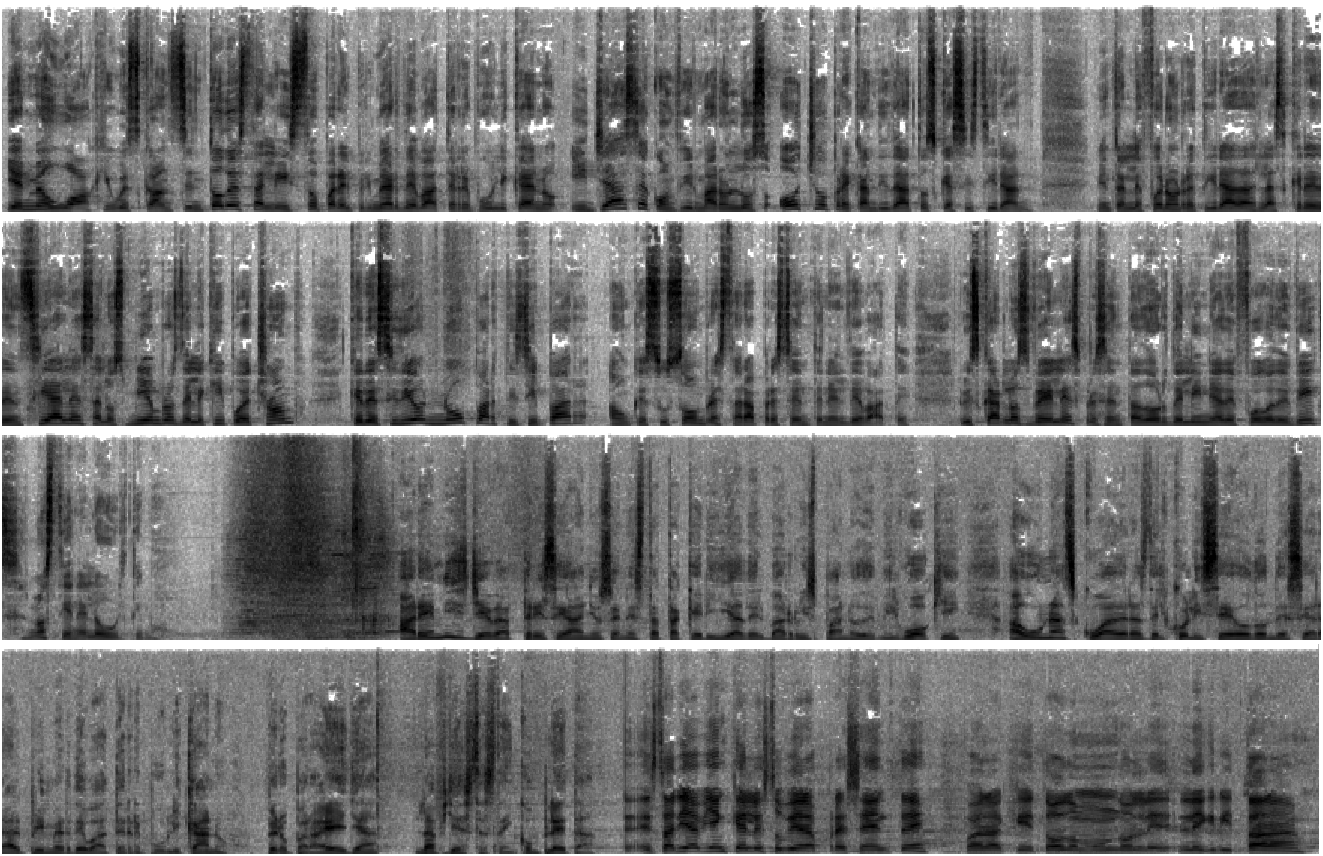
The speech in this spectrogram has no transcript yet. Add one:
Y en Milwaukee, Wisconsin, todo está listo para el primer debate republicano y ya se confirmaron los ocho precandidatos que asistirán, mientras le fueron retiradas las credenciales a los miembros del equipo de Trump, que decidió no participar, aunque su sombra estará presente en el debate. Luis Carlos Vélez, presentador de Línea de Fuego de VIX, nos tiene lo último. Aremis lleva 13 años en esta taquería del barrio hispano de Milwaukee, a unas cuadras del Coliseo donde se hará el primer debate republicano. Pero para ella, la fiesta está incompleta. Estaría bien que él estuviera presente para que todo el mundo le, le gritara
